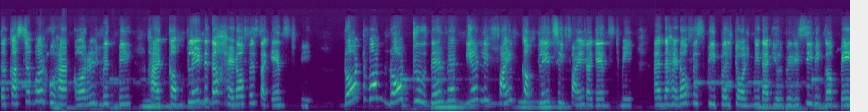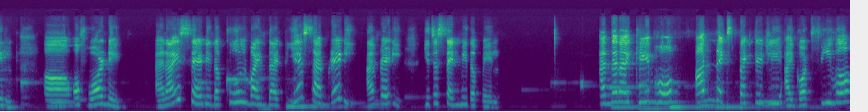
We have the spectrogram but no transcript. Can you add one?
the customer who had quarreled with me had complained in the head office against me. Not one, not two. There were nearly five complaints he filed against me. And the head office people told me that you'll be receiving a mail uh, of warning. And I said in a cool mind that, yes, I'm ready. I'm ready. You just send me the mail. And then I came home unexpectedly. I got fever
